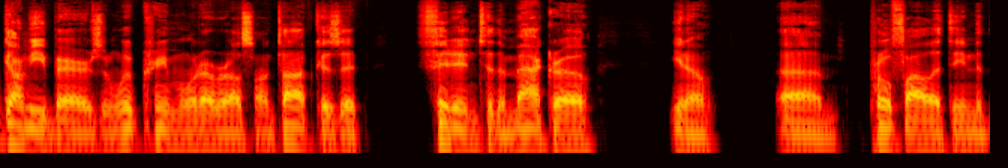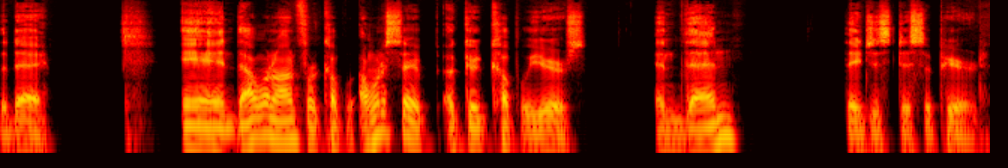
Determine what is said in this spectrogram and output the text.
gummy bears and whipped cream and whatever else on top because it fit into the macro, you know, um, profile at the end of the day. And that went on for a couple, I want to say a good couple years. And then they just disappeared.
